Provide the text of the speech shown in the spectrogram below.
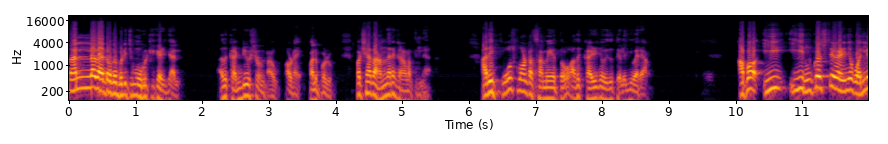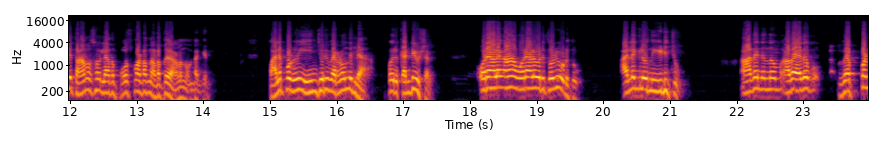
നല്ലതായിട്ടൊന്ന് പിടിച്ച് മുറുക്കി കഴിഞ്ഞാൽ അത് കണ്ടീഷൻ ഉണ്ടാവും അവിടെ പലപ്പോഴും. പക്ഷെ അത് അന്നേരം കാണത്തില്ല. അത് ഈ പോസ്റ്റ്മോർട്ടം സമയത്തോ അത് കഴിഞ്ഞോ ഇത് തെളിഞ്ഞു വരാം. അപ്പോൾ ഈ ഈ ഇൻക്വസ്റ്റ് കഴിഞ്ഞ് വലിയ താമസമില്ലാതെ പോസ്റ്റ്മോർട്ടം നടത്തുകയാണെന്നുണ്ടെങ്കിൽ പലപ്പോഴും ഈ ഇഞ്ചുറി വരണമെന്നില്ല. ഒരു കണ്ടീഷൻ ഒരാളെ ആ ഒരാളെ ഒരു തൊഴി കൊടുത്തു. അല്ലെങ്കിൽ ഒന്ന് ഇടിച്ചു. അതിനൊന്നും അതായത് വെപ്പൺ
